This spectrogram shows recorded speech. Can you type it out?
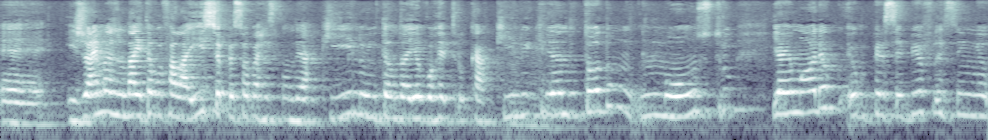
É, e já imaginando, ah, então eu vou falar isso e a pessoa vai responder aquilo, então daí eu vou retrucar aquilo e criando todo um, um monstro. E aí uma hora eu, eu percebi, eu falei assim, eu,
